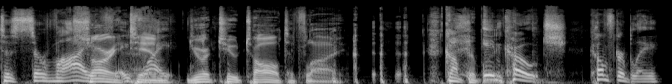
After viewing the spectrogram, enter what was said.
to survive. Sorry, a Tim. flight You're too tall to fly. Comfortably. in coach comfortably.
